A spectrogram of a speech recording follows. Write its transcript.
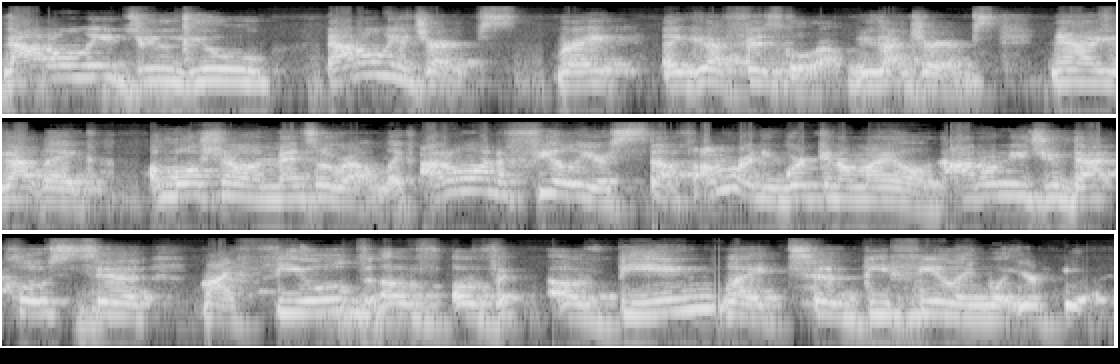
not only do you not only germs, right? Like you got physical realm, you got germs. Now you got like emotional and mental realm. Like I don't want to feel your stuff. I'm already working on my own. I don't need you that close to my field of of of being, like to be feeling what you're feeling.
